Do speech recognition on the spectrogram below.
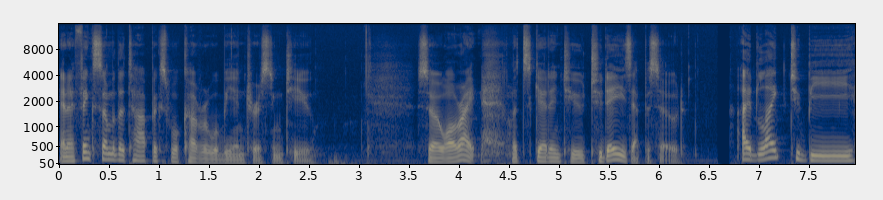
And I think some of the topics we'll cover will be interesting to you. So, all right, let's get into today's episode. I'd like to be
